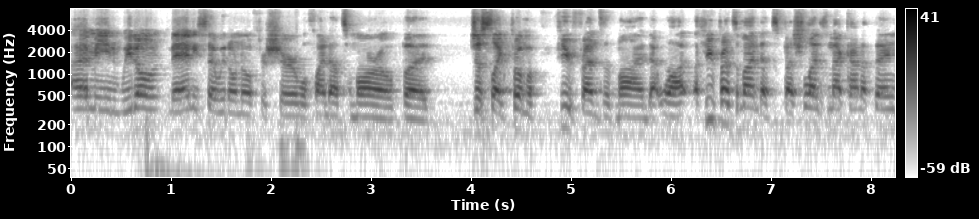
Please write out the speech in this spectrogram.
I mean, we don't. Manny said we don't know for sure. We'll find out tomorrow. But just like from a few friends of mine that watch, a few friends of mine that specialize in that kind of thing,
